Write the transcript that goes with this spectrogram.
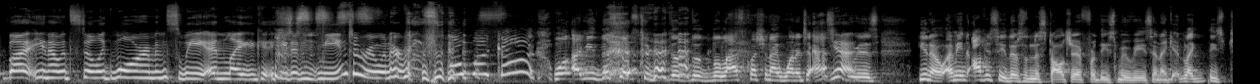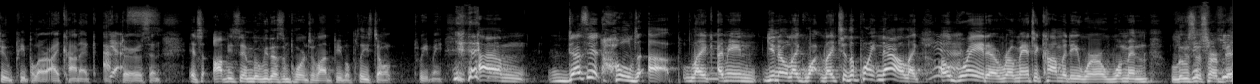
but you know, it's still like warm and sweet, and like he didn't mean to ruin her business. Oh my God. Well, I mean, this goes to the, the, the last question I wanted to ask Yeah. you is, you know, I mean, obviously there's a nostalgia for these movies, and I get like these two people are iconic actors, Yes. and it's obviously a movie that's important to a lot of people. Please don't tweet me. Um, does it hold up? Like, I mean, you know, like what, like to the point now, like, oh great, a romantic comedy where a woman loses her Yeah.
